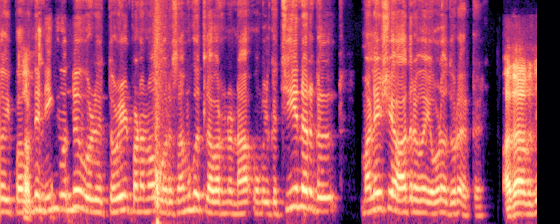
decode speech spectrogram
ஸோ இப்போ வந்து நீங்க வந்து ஒரு தொழில் பண்ணணும் ஒரு சமூகத்துல வரணும்னா உங்களுக்கு சீனர்கள் மலேசிய ஆதரவு எவ்வளவு தூரம் இருக்கு? அதாவது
